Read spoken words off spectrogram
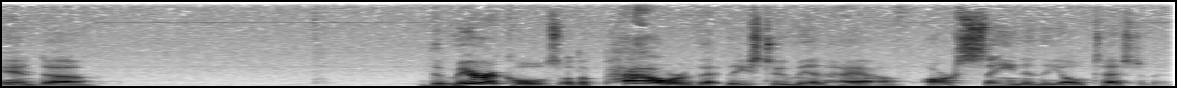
and uh, the miracles or the power that these two men have are seen in the Old Testament.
